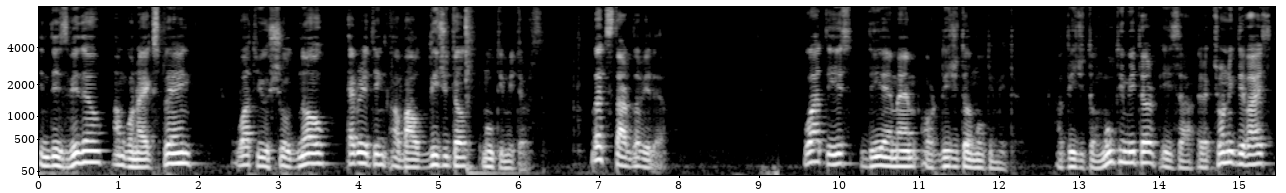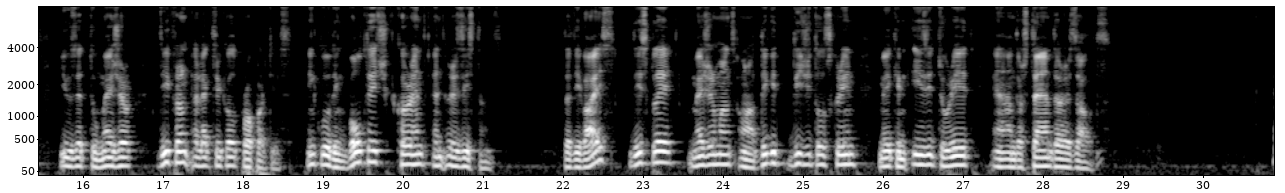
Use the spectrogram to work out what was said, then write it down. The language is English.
In this video I'm gonna explain what you should know everything about digital multimeters. Let's start the video. What is DMM or digital multimeter? A digital multimeter is an electronic device used to measure different electrical properties, including voltage, current and resistance. The device displays measurements on a dig digital screen, making easy to read and understand the results.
